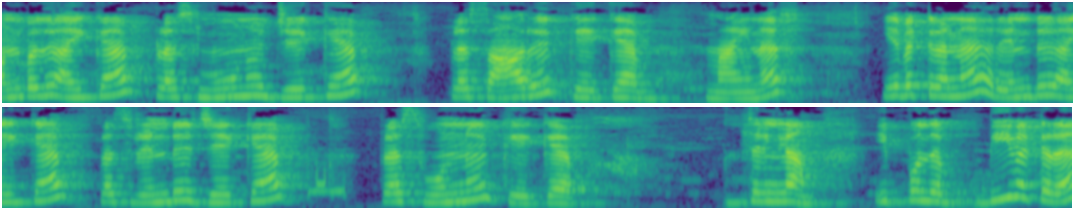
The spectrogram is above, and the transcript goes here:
ஒன்பது ஐ கேப் ப்ளஸ் மூணு ஜே கேப் ப்ளஸ் ஆறு k cap minus a vector என்ன? ரெண்டு ஐ கேப் ப்ளஸ் ரெண்டு ஜே கேப் ப்ளஸ் ஒன்று கே கேப் சரிங்களா? இப்போ இந்த பி வெக்டரை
